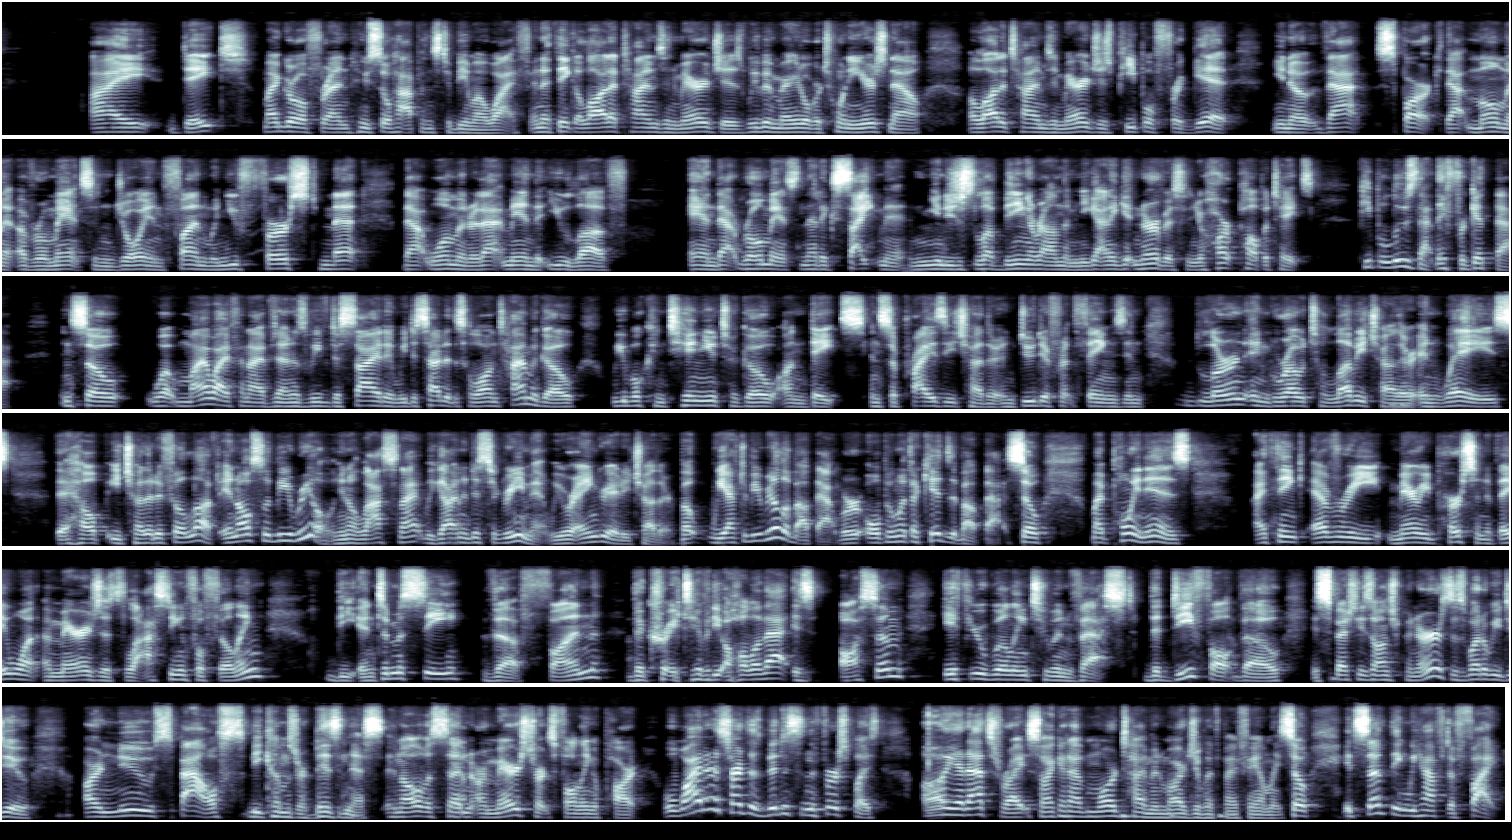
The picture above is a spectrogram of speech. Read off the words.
I date my girlfriend who so happens to be my wife. And I think a lot of times in marriages, we've been married over 20 years now. A lot of times in marriages, people forget, you know, that spark, that moment of romance and joy and fun when you first met that woman or that man that you love and that romance and that excitement and you just love being around them and you got to get nervous and your heart palpitates people lose that they forget that and so what my wife and i have done is we've decided we decided this a long time ago we will continue to go on dates and surprise each other and do different things and learn and grow to love each other in ways that help each other to feel loved and also be real. You know, last night we got in a disagreement. We were angry at each other, but we have to be real about that. We're open with our kids about that. So my point is I think every married person, if they want a marriage that's lasting and fulfilling, the intimacy, the fun, the creativity, all of that is awesome if you're willing to invest. The default, though, especially as entrepreneurs, is what do we do? Our new spouse becomes our business, and all of a sudden yep. our marriage starts falling apart. Well, why did I start this business in the first place? Oh, yeah, that's right. So I could have more time and margin with my family. So it's something we have to fight.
